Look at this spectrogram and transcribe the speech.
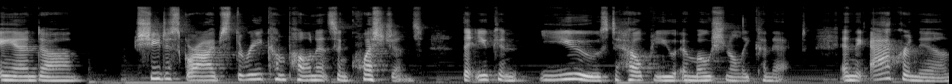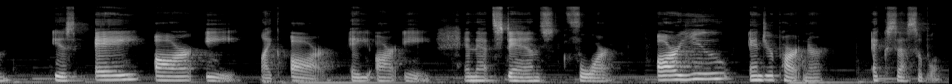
And um, she describes three components and questions that you can use to help you emotionally connect. And the acronym is ARE, like R, A R E. And that stands for Are you and your partner accessible?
